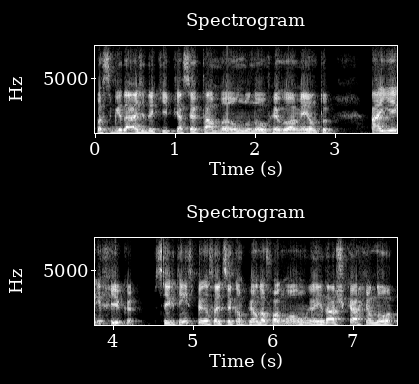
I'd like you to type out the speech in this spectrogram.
possibilidade da equipe acertar a mão no novo regulamento, aí ele fica. Se ele tem esperança de ser campeão da Fórmula 1, eu ainda acho que a Renault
